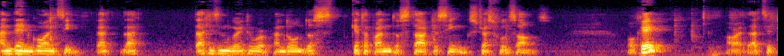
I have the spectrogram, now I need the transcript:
and then go and sing. That, that, that isn't going to work. And don't just get up and just start to sing stressful songs. Okay? All right, that's it.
